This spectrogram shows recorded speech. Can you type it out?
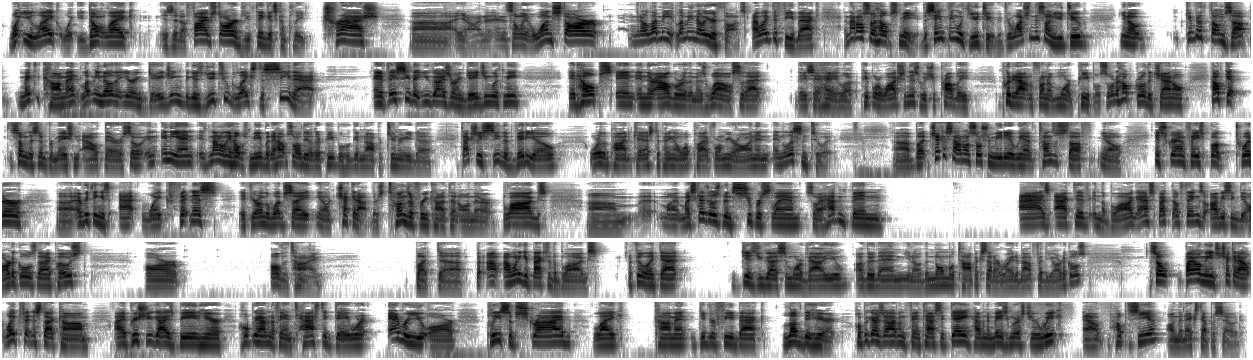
what you like, what you don't like. Is it a five star? Do you think it's complete trash? Uh, you know, and, and it's only a one star. You know, let me let me know your thoughts. I like the feedback, and that also helps me. The same thing with YouTube. If you're watching this on YouTube, you know, give it a thumbs up, make a comment, let me know that you're engaging because YouTube likes to see that. And if they see that you guys are engaging with me, it helps in in their algorithm as well so that they say, "Hey, look, people are watching this, we should probably put it out in front of more people." So it'll help grow the channel, help get some of this information out there. So in, in the end, it not only helps me, but it helps all the other people who get an opportunity to to actually see the video or the podcast, depending on what platform you're on, and, and listen to it. Uh, but check us out on social media. We have tons of stuff. You know, Instagram, Facebook, Twitter. Uh, everything is at Wyke Fitness. If you're on the website, you know, check it out. There's tons of free content on there. Blogs, Um, my my schedule has been super slammed, so I haven't been as active in the blog aspect of things. Obviously, the articles that I post are all the time, but uh, but I, I want to get back to the blogs. I feel like that gives you guys some more value other than you know the normal topics that I write about for the articles. So by all means, check it out, WykeFitness.com. I appreciate you guys being here. Hope you're having a fantastic day wherever you are. Please subscribe, like, comment, give your feedback. Love to hear it. Hope you guys are having a fantastic day. Have an amazing rest of your week, and I'll hope to see you on the next episode.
